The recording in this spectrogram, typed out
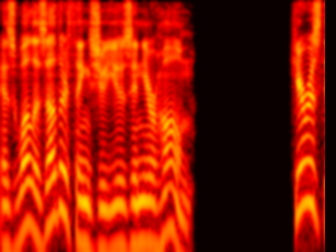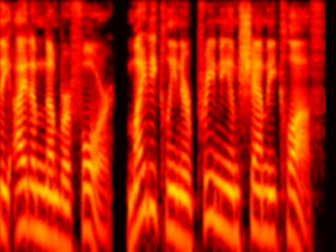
as well as other things you use in your home. Here is the item number 4 Mighty Cleaner Premium Chamois Cloth.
